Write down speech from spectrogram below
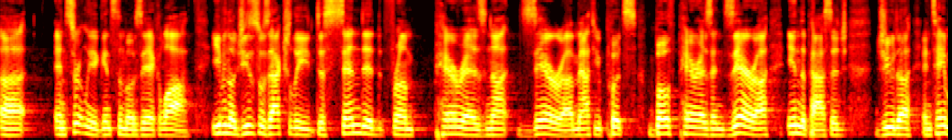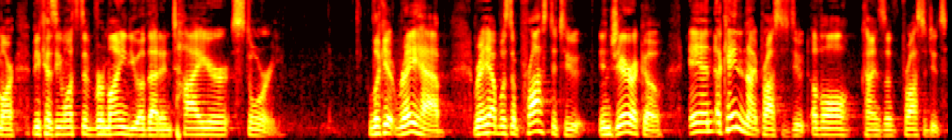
Uh, and certainly against the Mosaic law. Even though Jesus was actually descended from Perez, not Zerah. Matthew puts both Perez and Zerah in the passage, Judah and Tamar, because he wants to remind you of that entire story. Look at Rahab. Rahab was a prostitute in Jericho and a Canaanite prostitute of all kinds of prostitutes.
